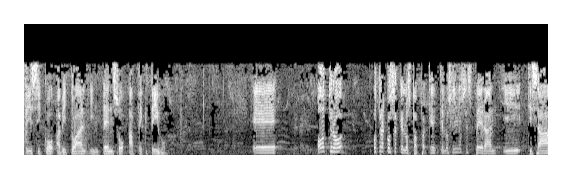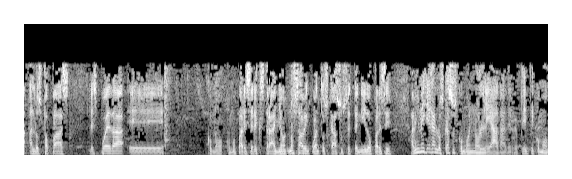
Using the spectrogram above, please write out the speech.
físico habitual, intenso, afectivo. Eh, otro, otra cosa que los, papa- que, que los niños esperan y quizá a los papás les pueda eh, como, como parecer extraño, no saben cuántos casos he tenido, parece, a mí me llegan los casos como en oleada, de repente como,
